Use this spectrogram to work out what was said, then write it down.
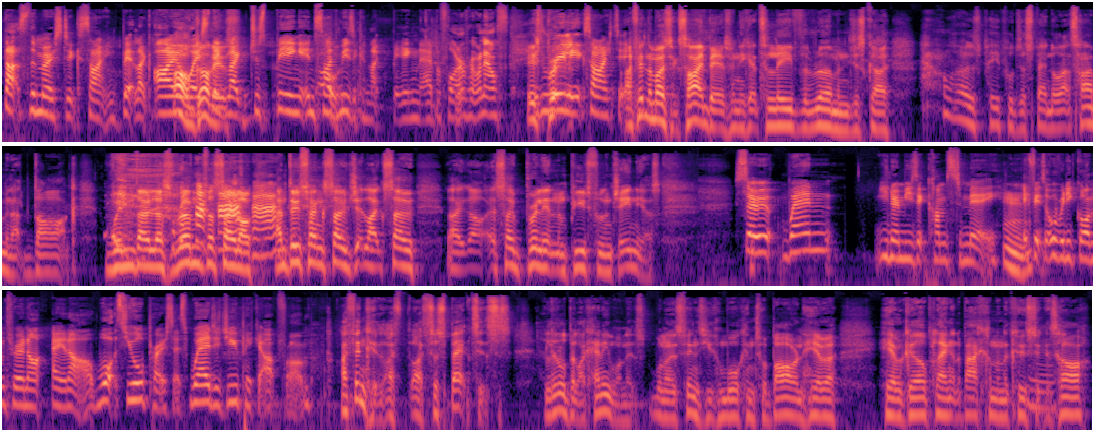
that's the most exciting bit. Like I Oh, always God, think, like just being inside Oh. music and like being there before everyone else It's is really exciting. I think the most exciting bit is when you get to leave the room and just go, how do those people just spend all that time in that dark, windowless room for so long and do something so like so like uh, so brilliant and beautiful and genius. So when you know music comes to me, Mm. if it's already gone through an A and R, what's your process? Where did you pick it up from? I think it, I, I suspect it's a little bit like anyone. It's one of those things you can walk into a bar and hear a hear a girl playing at the back on an acoustic guitar,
